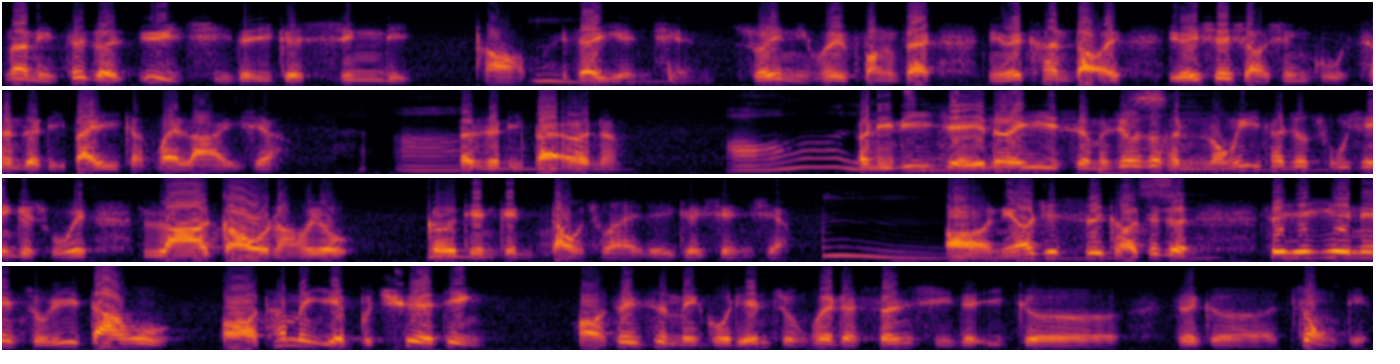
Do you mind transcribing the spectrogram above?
那你这个预期的一个心理，啊，摆在眼前，所以你会放在，你会看到，哎，有一些小新股趁着礼拜一赶快拉一下，啊，但是礼拜二呢？哦，那你理解那个意思吗？就是很容易，它就出现一个所谓拉高，然后又。隔天给你倒出来的一个现象，嗯，哦，你要去思考这个这些业内主力大户哦，他们也不确定哦，这次美国联准会的升息的一个这个重点，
